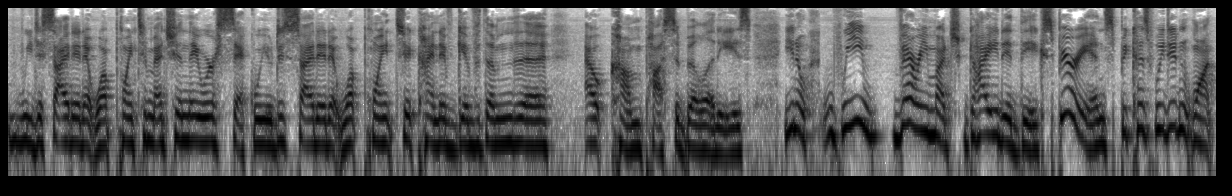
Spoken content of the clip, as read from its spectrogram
we decided at what point to mention they were sick. We decided at what point to kind of give them the outcome possibilities. You know, we very much guided the experience because we didn't want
